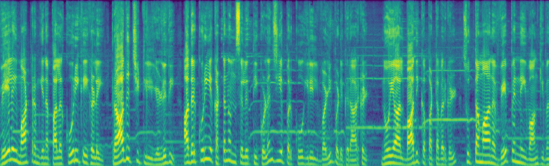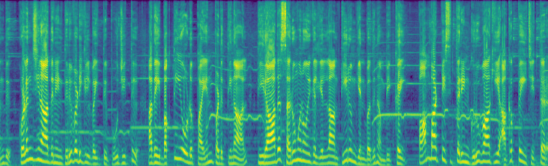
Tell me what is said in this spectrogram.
வேலை மாற்றம் என பல கோரிக்கைகளை பிராதுச்சீட்டில் எழுதி அதற்குரிய கட்டணம் செலுத்தி கொளஞ்சியப்பர் கோயிலில் வழிபடுகிறார்கள். நோயால் பாதிக்கப்பட்டவர்கள் சுத்தமான வேப்பெண்ணெய் வாங்கி வந்து குளஞ்சிநாதனின் திருவடியில் வைத்து பூஜித்து அதை பக்தியோடு பயன்படுத்தினால் தீராத சரும நோய்கள் எல்லாம் தீரும் என்பது நம்பிக்கை. பாம்பாட்டி சித்தரின் குருவாகிய அகப்பை சித்தர்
